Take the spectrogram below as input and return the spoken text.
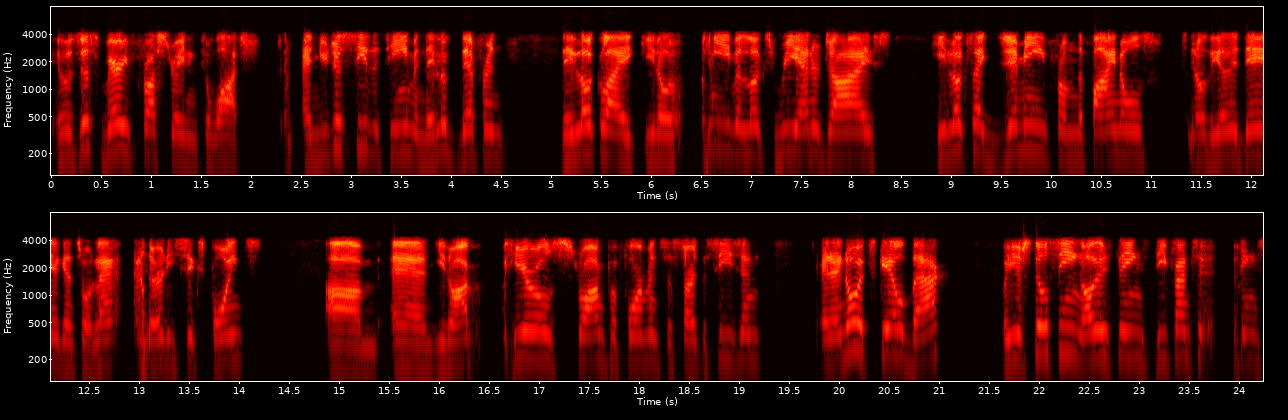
It was just very frustrating to watch. And you just see the team and they look different they look like, you know, he even looks re-energized. He looks like Jimmy from the finals, you know, the other day against Orlando, 36 points. Um, and, you know, Herro's strong performance to start the season. And I know it's scaled back, but you're still seeing other things, defensive things,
